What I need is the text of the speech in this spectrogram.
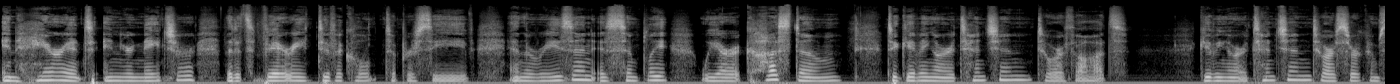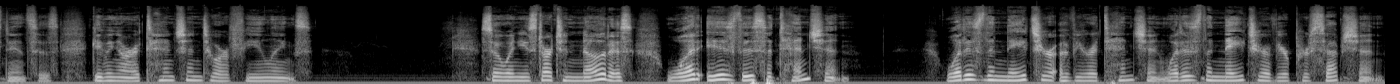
inherent in your nature that it's very difficult to perceive. And the reason is simply we are accustomed to giving our attention to our thoughts giving our attention to our circumstances, giving our attention to our feelings. So when you start to notice, what is this attention? What is the nature of your attention? What is the nature of your perception?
